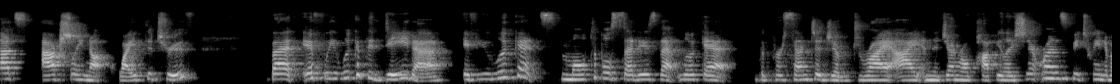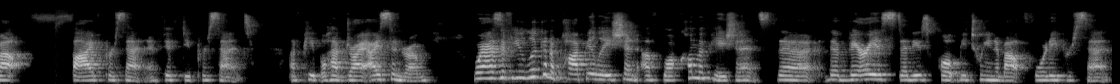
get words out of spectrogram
that's actually not quite the truth. But if we look at the data, if you look at multiple studies that look at the percentage of dry eye in the general population, it runs between about 5% and 50% of people have dry eye syndrome. Whereas if you look at a population of glaucoma patients, the, the various studies quote between about 40%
